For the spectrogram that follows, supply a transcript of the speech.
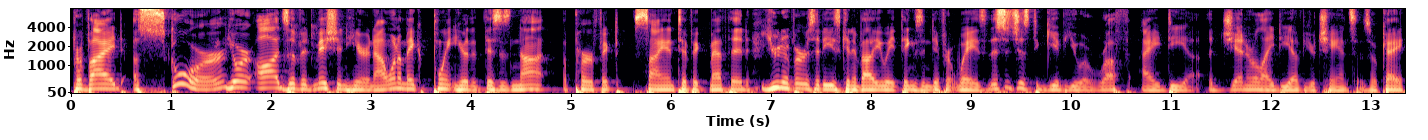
provide a score, your odds of admission here. Now, I want to make a point here that this is not a perfect scientific method. Universities can evaluate things in different ways. This is just to give you a rough idea, a general idea of your chances, okay?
